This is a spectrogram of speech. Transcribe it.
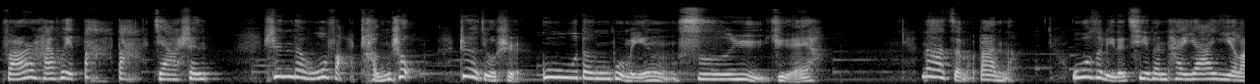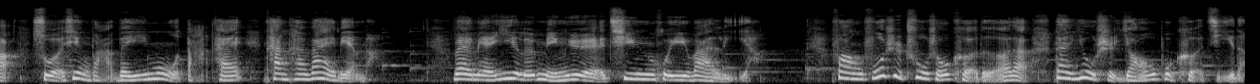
反而还会大大加深，深的无法承受。这就是孤灯不明，思欲绝呀。那怎么办呢？屋子里的气氛太压抑了，索性把帷幕打开，看看外面吧。外面一轮明月，清辉万里呀，仿佛是触手可得的，但又是遥不可及的。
